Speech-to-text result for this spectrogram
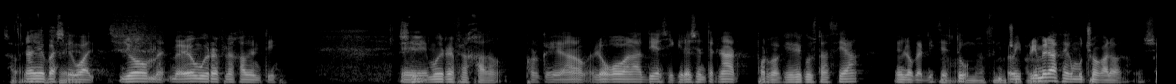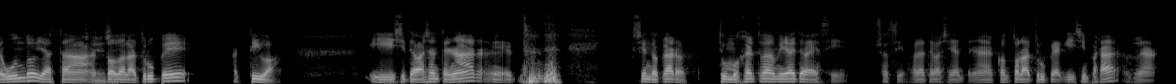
¿sabes? A mí me pasa igual. Yo me, me veo muy reflejado en ti. Eh, muy reflejado. Porque claro, luego a las 10, si quieres entrenar por cualquier circunstancia, es lo que dices No, tú. hace mucho. Primero hace mucho calor. Segundo, ya está Sí, toda sí. la trupe activa. Y si te vas a entrenar, eh, siendo claro, tu mujer te va a mirar y te va a decir, socio, ahora te vas a ir a entrenar con toda la trupe aquí sin parar. O sea,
